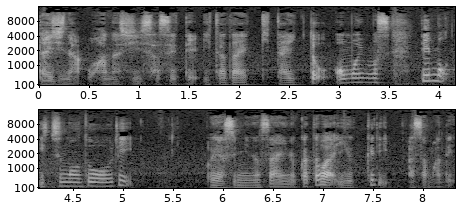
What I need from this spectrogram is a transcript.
大事なお話しさせていただきたいと思います。でもいつも通りお休みの際の方はゆっくり朝まで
